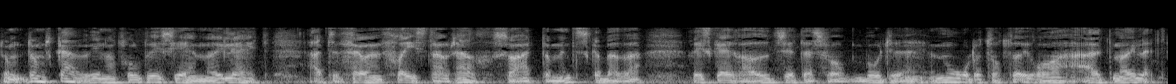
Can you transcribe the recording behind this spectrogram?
De, de ska vi naturligtvis ge en möjlighet att få en fristad här så att de inte ska behöva riskera att utsättas för både mord och tortyr och allt möjligt.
